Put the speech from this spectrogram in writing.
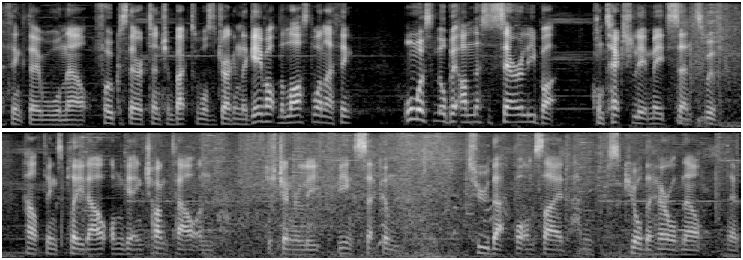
I think they will now focus their attention back towards the Dragon. They gave up the last one, I think, almost a little bit unnecessarily, but contextually it made sense with how things played out on getting chunked out and just generally being second to that bottom side, having secured the Herald now. They're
